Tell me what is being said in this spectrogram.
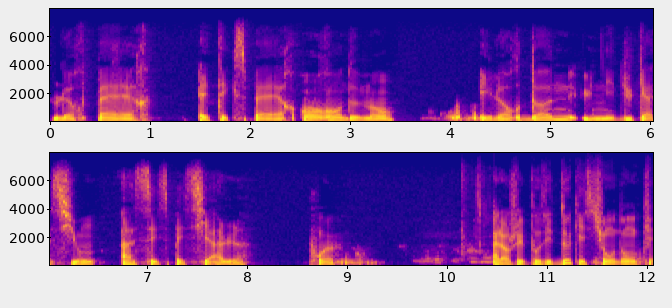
Leur père est expert en rendement et leur donne une éducation assez spéciale. Point. Alors, je vais poser deux questions. Donc,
